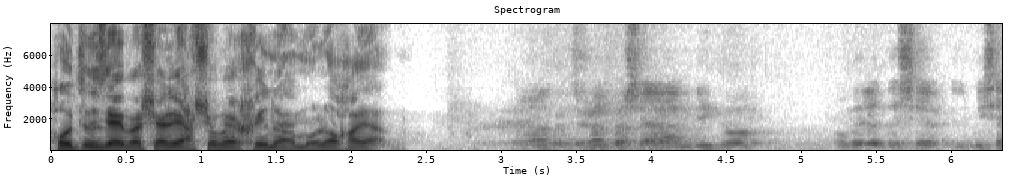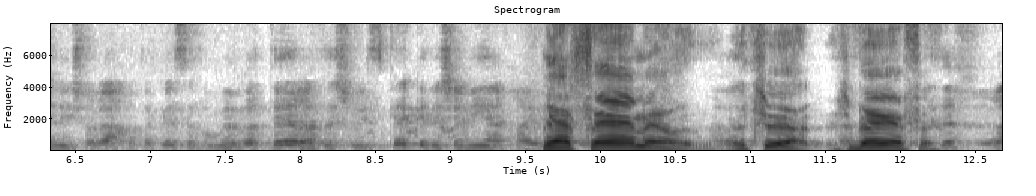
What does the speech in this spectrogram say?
חוץ מזה, אם השליח שומר חינם, הוא לא חייב. הרב, נשמע פה שהמיגו עובד על זה שמי שאני שולח לו את הכסף, הוא מוותר על זה שהוא יזכה כדי שאני אהיה חי. יפה מאוד, מצוין, הסבר יפה. זה רב,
